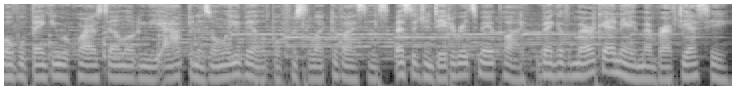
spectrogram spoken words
Mobile banking requires downloading the app and is only available for select devices. Message and data rates may apply. Bank of America and a member FDIC.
